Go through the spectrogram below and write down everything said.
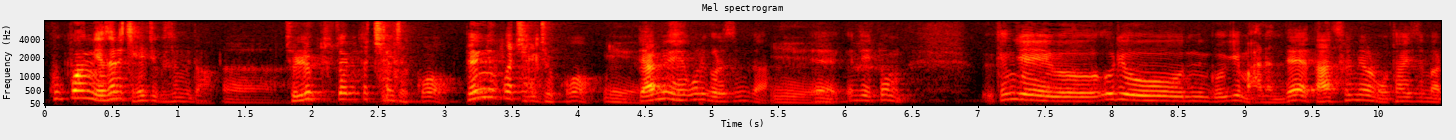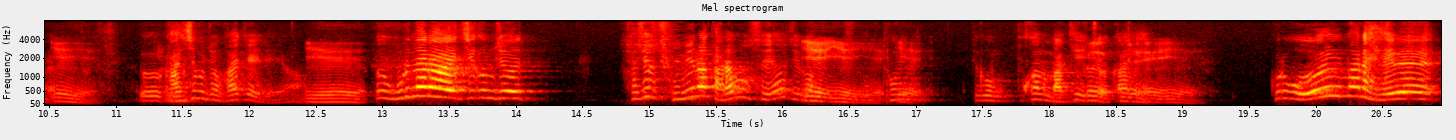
국방 예산이 제일 적습니다. 아. 전력 투자비도 제일 적고 병력도 제일 적고 예. 대한민국 해군이 그렇습니다. 예. 예. 근데 좀 굉장히 그 어려운 그게 많은데 다 설명을 못 하겠지만 예. 예. 그 관심을 좀 가져야 돼요. 예. 그 우리나라 지금 저 사실 수면이나 다름없어요. 지금, 예, 예, 지금, 예, 통- 예. 지금 북한 막혀 있죠. 그, 그. 예, 예. 그리고 얼마나 해외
